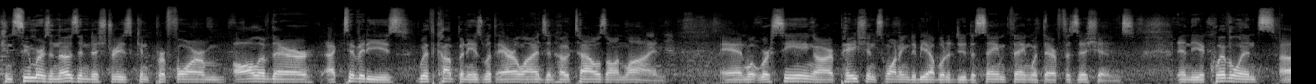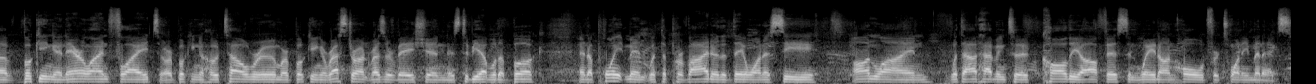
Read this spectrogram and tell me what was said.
Consumers in those industries can perform all of their activities with companies, with airlines and hotels online. And what we're seeing are patients wanting to be able to do the same thing with their physicians. And the equivalence of booking an airline flight or booking a hotel room or booking a restaurant reservation is to be able to book an appointment with the provider that they want to see online without having to call the office and wait on hold for 20 minutes.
